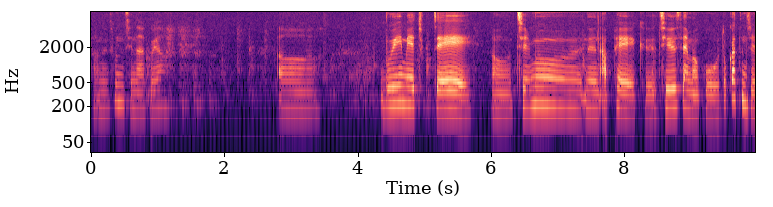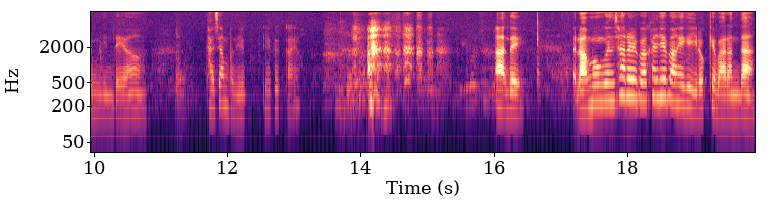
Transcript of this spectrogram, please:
저는 손진아고요. 어, 무의미의 축제 어, 질문은 앞에 그 지을 쌤하고 똑같은 질문인데요. 다시 한번 읽, 읽을까요? 아, 네. 라몽은 샤를과 칼리방에게 이렇게 말한다.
